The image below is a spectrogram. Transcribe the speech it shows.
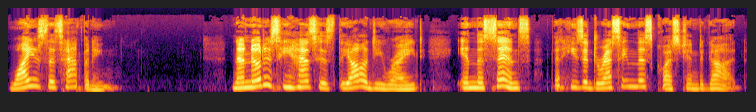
why is this happening? Now, notice he has his theology right in the sense that he's addressing this question to God.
